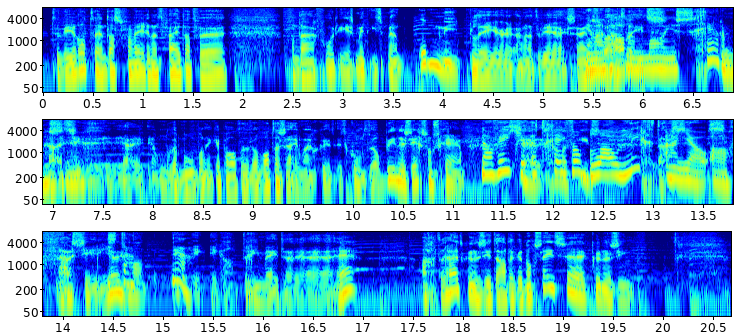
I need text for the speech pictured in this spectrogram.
ter wereld. En dat is vanwege het feit dat we vandaag voor het eerst met iets met een Omniplayer aan het werk zijn. Ja, Dus maar we wat hadden een iets... mooie schermen Ja, het ja, onder het mom van ik heb altijd wel wat te zeggen, maar het, het komt wel binnen, zeg zo'n scherm. Nou weet je, het geeft wel iets- blauw licht aan jou af. Nou, serieus Sta- man. ja. Ik, ik, ik had drie meter eh, hè, achteruit kunnen zitten, had ik het nog steeds kunnen zien.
